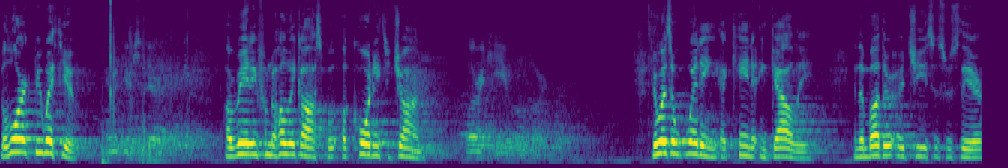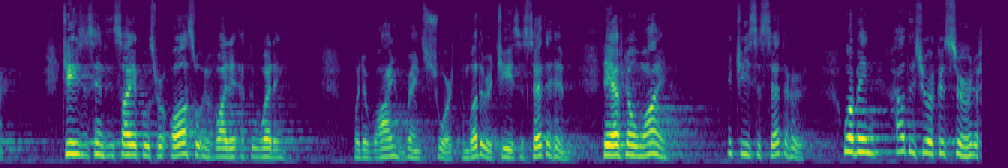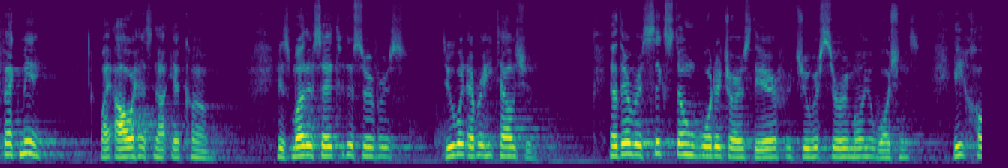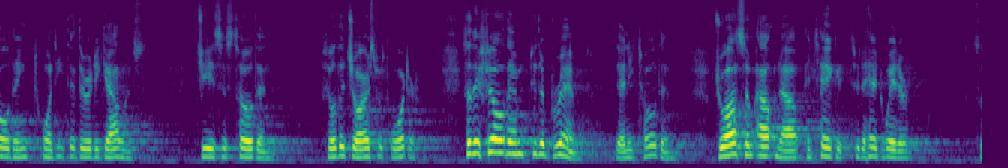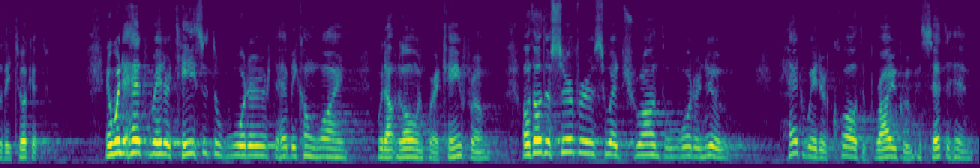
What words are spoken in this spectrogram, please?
The Lord be with you. And with your spirit. A reading from the Holy Gospel according to John. Glory to you, O Lord. There was a wedding at Cana in Galilee, and the mother of Jesus was there. Jesus and the disciples were also invited at the wedding. When the wine ran short, the mother of Jesus said to him, They have no wine. And Jesus said to her, Woman, how does your concern affect me? My hour has not yet come. His mother said to the servers, Do whatever he tells you. Now there were six stone water jars there for Jewish ceremonial washings, each holding 20 to 30 gallons. Jesus told them, Fill the jars with water. So they filled them to the brim. Then he told them, Draw some out now and take it to the head waiter. So they took it. And when the head waiter tasted the water that had become wine without knowing where it came from, although the servers who had drawn the water knew, the head waiter called the bridegroom and said to him,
